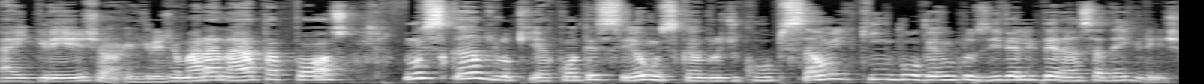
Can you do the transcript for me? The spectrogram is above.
a igreja, a igreja Maranata, após um escândalo que aconteceu, um escândalo de corrupção e que envolveu inclusive a liderança da igreja.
